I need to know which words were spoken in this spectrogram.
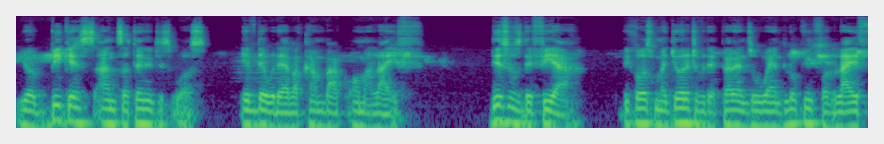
Your biggest uncertainty was if they would ever come back home alive. This was the fear because majority of the parents who went looking for life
